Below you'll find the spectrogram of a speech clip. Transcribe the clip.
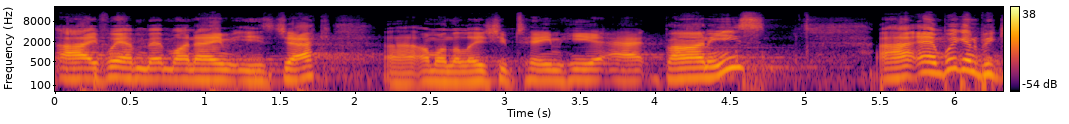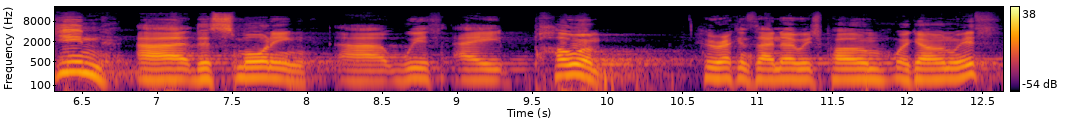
Uh, if we haven't met, my name is Jack. Uh, I'm on the leadership team here at Barney's. Uh, and we're going to begin uh, this morning uh, with a poem. Who reckons they know which poem we're going with?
